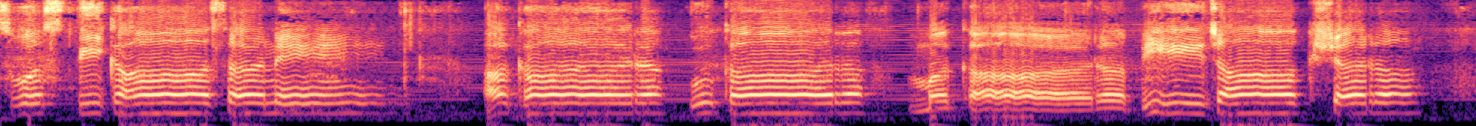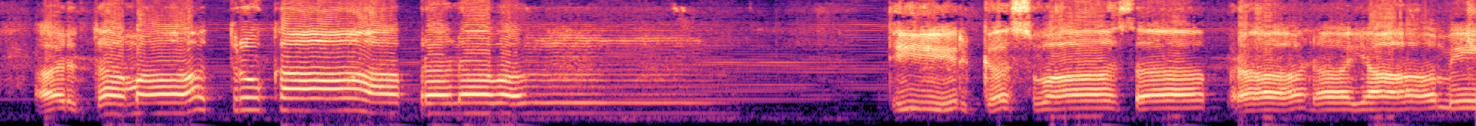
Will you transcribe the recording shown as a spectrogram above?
స్వస్తికాసనే. అకార ఉకార మకార బీజాక్షర అర్ధమాతృకా ప్రణవం దీర్ఘశ్వాస ప్రాణయామే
